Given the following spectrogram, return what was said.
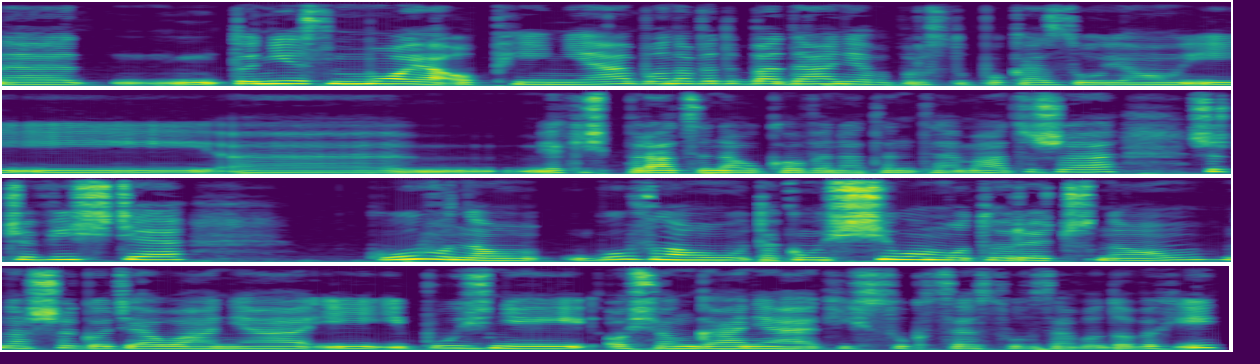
e, to nie jest moja opinia, bo nawet badania po prostu pokazują i, i e, jakieś prace naukowe na ten temat, że rzeczywiście główną, główną taką siłą motoryczną naszego działania i, i później osiągania jakichś sukcesów zawodowych i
